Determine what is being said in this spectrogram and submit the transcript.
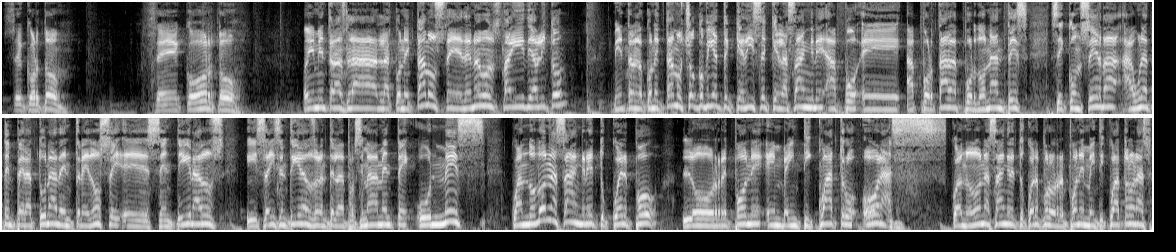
Se cortó. Se cortó. Oye, mientras la, la conectamos, eh, de nuevo está ahí, Diablito. Mientras lo conectamos, Choco, fíjate que dice que la sangre eh, aportada por donantes se conserva a una temperatura de entre 12 eh, centígrados y 6 centígrados durante aproximadamente un mes. Cuando donas sangre, tu cuerpo lo repone en 24 horas. Cuando donas sangre, tu cuerpo lo repone en 24 horas.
